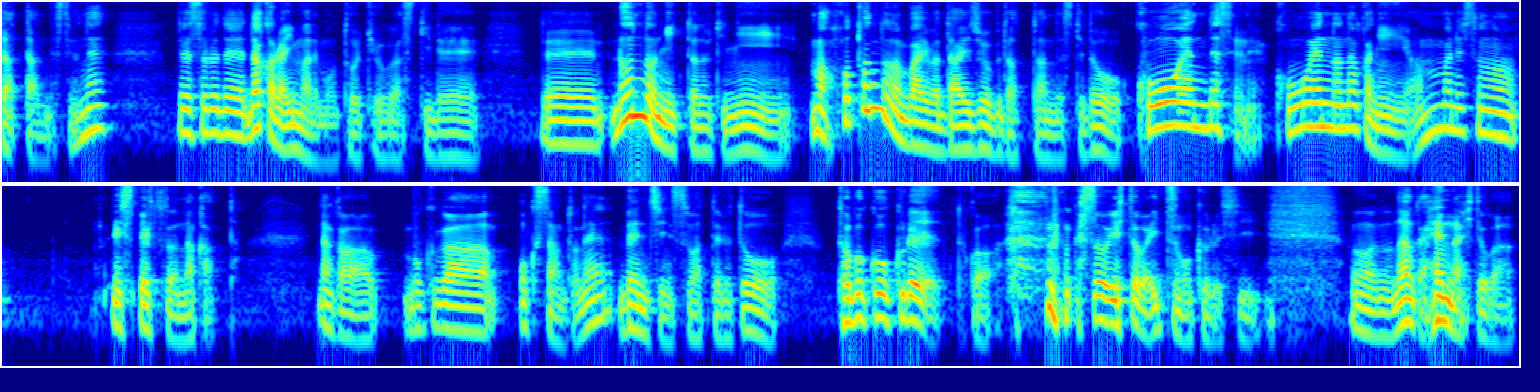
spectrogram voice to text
だったんですよね。でそれでだから今でも東京が好きででロンドンに行った時にまあほとんどの場合は大丈夫だったんですけど公園ですよね公園の中にあんまりそのリスペクトはなかった。なんか僕が奥さんとねベンチに座ってると「タバコをくれ!」とか なんかそういう人がいつも来るしあのなんか変な人が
